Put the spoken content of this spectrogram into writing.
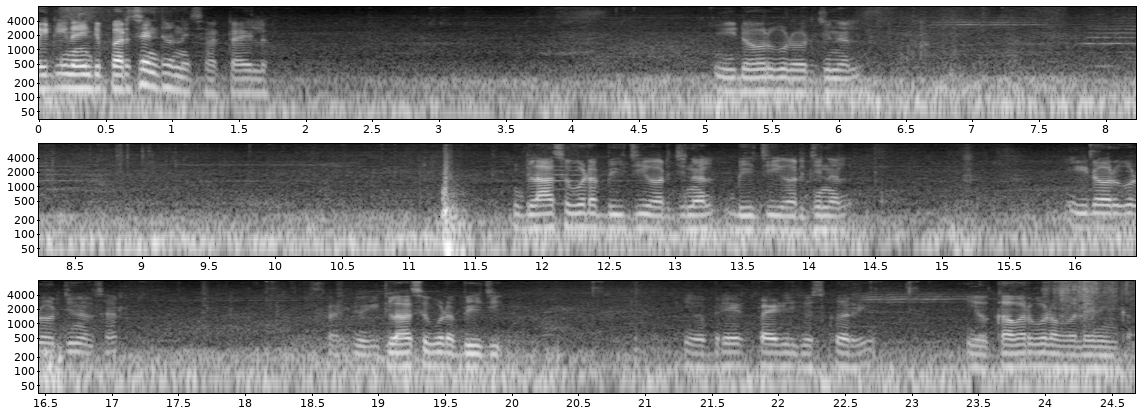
ఎయిటీ నైంటీ పర్సెంట్ ఉన్నాయి సార్ టైర్లు. ఈ డోర్ కూడా ఒరిజినల్. గ్లాసు కూడా బీజీ ఒరిజినల్ బీజీ ఒరిజినల్ ఈ డోర్ కూడా ఒరిజినల్ సార్ సారీ ఈ గ్లాసు కూడా బీజీ ఇక బ్రేక్ పైడీలు చూసుకోర్రి. ఇక కవర్ కూడా పోలేదు ఇంకా.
